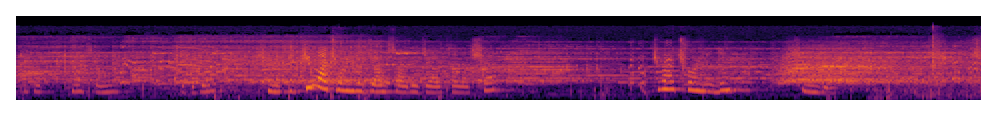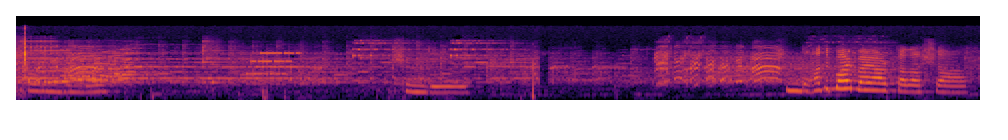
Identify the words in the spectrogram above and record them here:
Kapattıktan sonra yapacağım. Şimdi iki maç oynayacağım sadece arkadaşlar. İki maç oynadım. Şimdi çıkalım bundan. Şimdi Şimdi hadi bay bay arkadaşlar.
